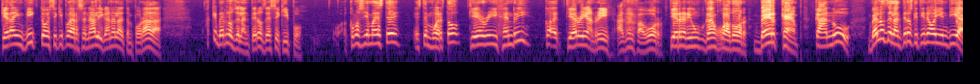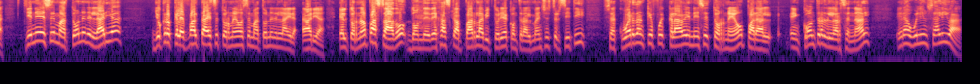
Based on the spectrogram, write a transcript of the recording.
queda invicto ese equipo de Arsenal y gana la temporada. Hay que ver los delanteros de ese equipo. ¿Cómo se llama este? ¿Este muerto? ¿Thierry Henry? Thierry Henry, hazme el favor. Thierry Henry, un gran jugador. Bergkamp, Canu. Ve los delanteros que tiene hoy en día. Tiene ese matón en el área. Yo creo que le falta a ese torneo ese matón en el área. El torneo pasado, donde deja escapar la victoria contra el Manchester City, ¿se acuerdan qué fue clave en ese torneo para el- en contra del Arsenal? Era William Saliba.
